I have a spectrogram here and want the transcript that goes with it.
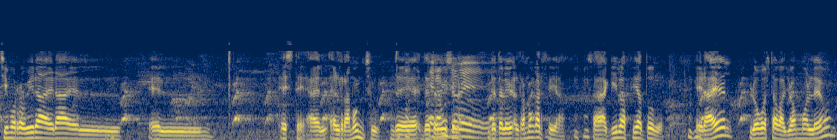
Chimo Rovira era el. el este, el, el Ramonchu de, de El televisión. De- de tele- el Ramón García. O sea, aquí lo hacía todo. Era él, luego estaba Joan Monleón,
